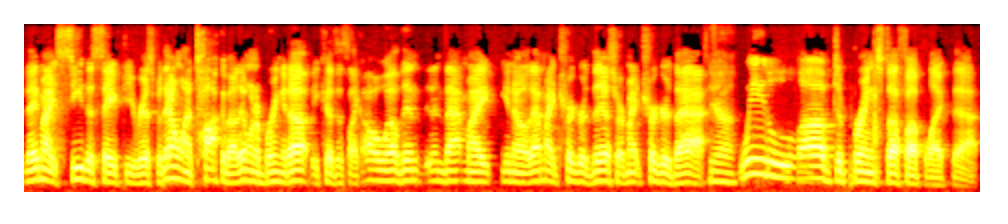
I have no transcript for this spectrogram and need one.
they might see the safety risk, but they don't want to talk about it. They don't want to bring it up because it's like, oh well, then then that might, you know, that might trigger this or it might trigger that. Yeah. We love to bring stuff up like that.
